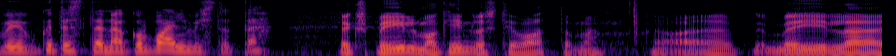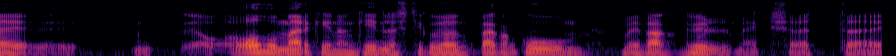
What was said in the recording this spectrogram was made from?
või kuidas te nagu valmistute? eks me ilma kindlasti vaatame. meile ohumärgina on kindlasti, kui on väga kuum või väga külm, eks ju, et äh,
